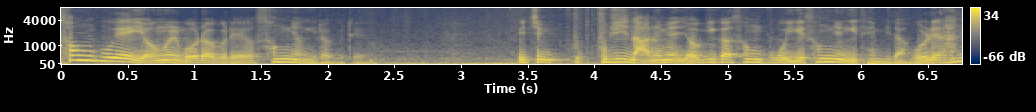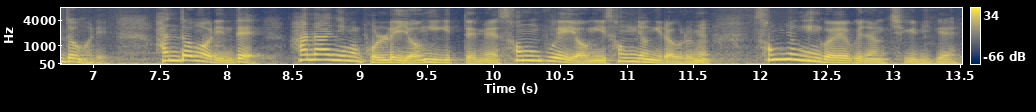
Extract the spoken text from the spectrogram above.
성부의 영을 뭐라 그래요? 성령이라 그래요. 지금 부르지 나누면 여기가 성부고 이게 성령이 됩니다. 원래는 한 덩어리. 한 덩어리인데 하나님은 본래 영이기 때문에 성부의 영이 성령이라 그러면 성령인 거예요. 그냥 지금 이게.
